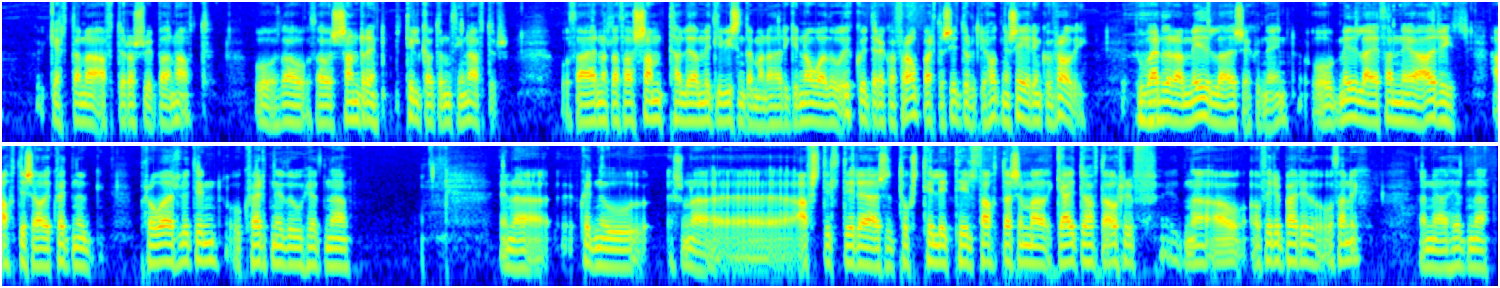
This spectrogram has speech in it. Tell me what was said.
gert hana aftur á svipaðan hátt. Og þá, þá er sannreint tilgáttunum þína aftur og það er náttúrulega þá samtalið á milli vísindamanna, það er ekki nóg að þú uppgötir eitthvað frábært og situr út í hotni og segir einhvern frá því. Þú verður að miðla þessu einhvern veginn og miðlaði þannig að aðrir áttis á því hvernig þú prófaður hlutin og hvernig þú hérna, hérna hvernig þú svona uh, afstiltir eða þessu, tókst tillit til þáttar sem að gætu haft áhrif hérna, á, á fyrirbærið og, og þannig. Þannig að hérna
